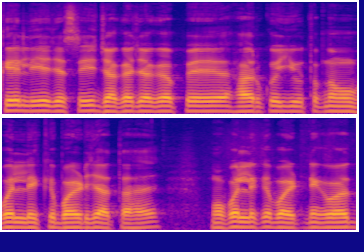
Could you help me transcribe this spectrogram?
के लिए जैसे जगह जगह पे हर कोई यूथ अपना मोबाइल लेके बैठ जाता है मोबाइल लेके बैठने के बाद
